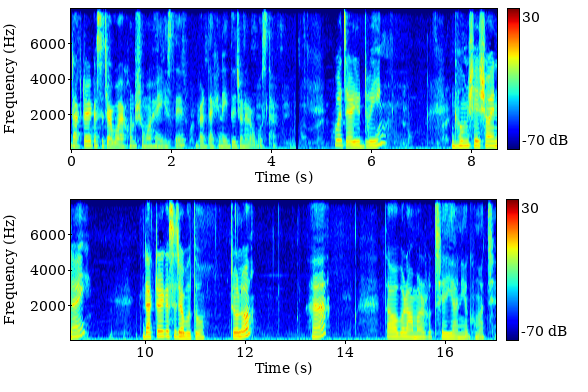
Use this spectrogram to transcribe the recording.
ডাক্তারের কাছে যাব এখন সময় হয়ে গেছে বাট দেখেন এই দুজনের অবস্থা। হোয়াট আর ইউ ডুইং ঘুম শেষ হয় নাই? ডাক্তারের কাছে যাব তো। চলো। হ্যাঁ? তাও আবার আমার হচ্ছে ইয়া নিয়ে ঘুমাচ্ছে।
